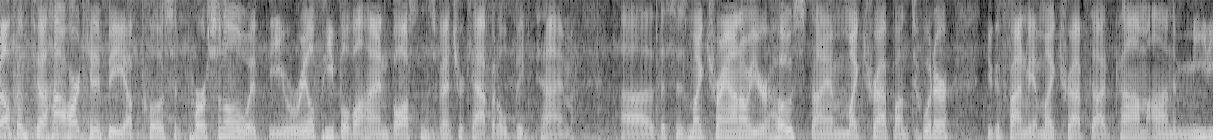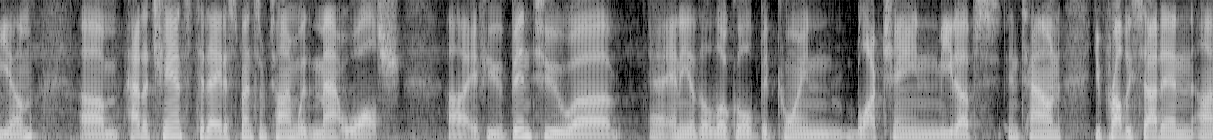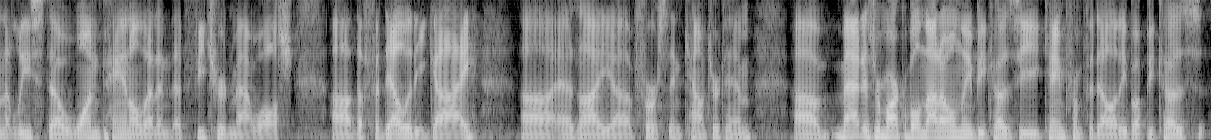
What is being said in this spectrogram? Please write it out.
Welcome to How Hard Can It Be? Up close and personal with the real people behind Boston's venture capital big time. Uh, this is Mike Troiano, your host. I am Mike Trap on Twitter. You can find me at MikeTrap.com on Medium. Um, had a chance today to spend some time with Matt Walsh. Uh, if you've been to uh, any of the local Bitcoin blockchain meetups in town, you've probably sat in on at least uh, one panel that, that featured Matt Walsh, uh, the Fidelity guy uh, as I uh, first encountered him. Uh, Matt is remarkable not only because he came from Fidelity, but because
